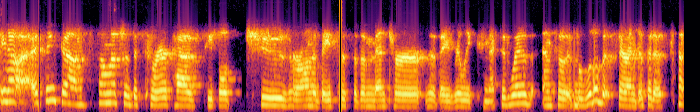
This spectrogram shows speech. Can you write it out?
You know, I think um, so much of the career paths people choose are on the basis of a mentor that they really connected with. And so it's a little bit serendipitous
